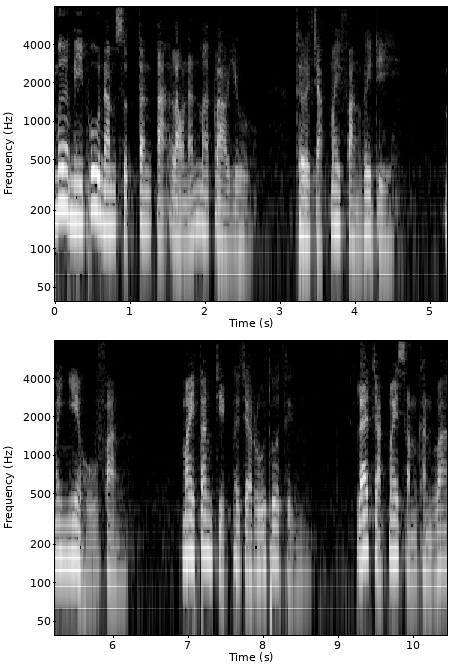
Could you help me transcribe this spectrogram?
เมื่อมีผู้นำสุดตันตะเหล่านั้นมากล่าวอยู่ เธอจักไม่ฟังด้วยดี ไม่เงี่ยหูฟัง ไม่ตั้งจิตเพื่อจะรู้ทั่วถึง และจักไม่สำคัญว่า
